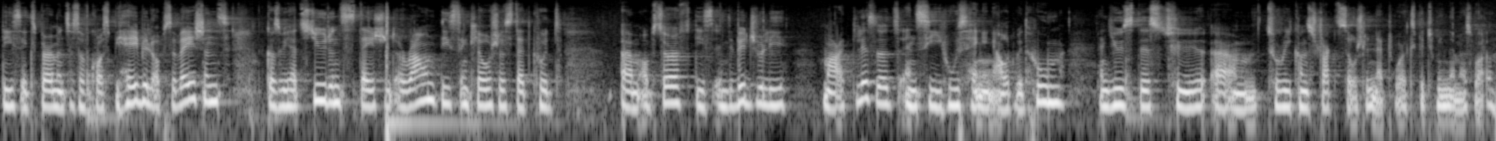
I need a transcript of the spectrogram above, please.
these experiments is, of course, behavioral observations, because we had students stationed around these enclosures that could um, observe these individually marked lizards and see who's hanging out with whom, and use this to, um, to reconstruct social networks between them as well.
